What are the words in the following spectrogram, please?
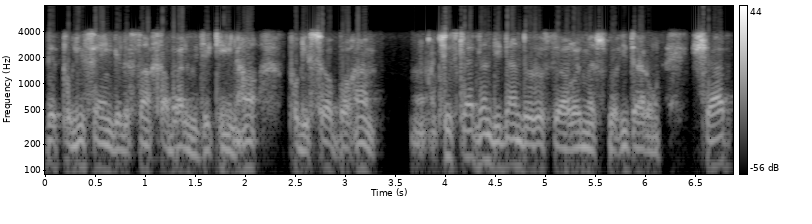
به پلیس انگلستان خبر میده که اینها پلیس ها با هم چیز کردن دیدن درست آقای مصباحی در اون شب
